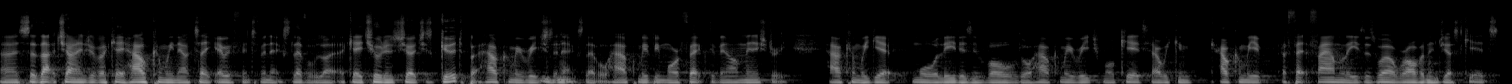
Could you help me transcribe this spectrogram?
Uh, so that challenge of okay, how can we now take everything to the next level? Like okay, children's church is good, but how can we reach the next level? How can we be more effective in our ministry? How can we get more leaders involved, or how can we reach more kids? How we can how can we affect families as well, rather than just kids?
